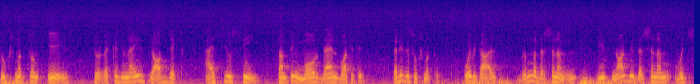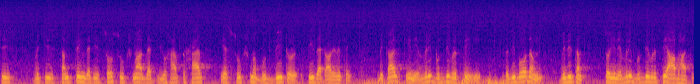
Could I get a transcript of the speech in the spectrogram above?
Sukshmatvam is to recognize the object as you see something more than what it is. That is the sukshmatvam. Why? Because Brahma Darshanam is not the Darshanam which is, which is something that is so sukshma that you have to have a sukshma buddhi to see that or anything. Because in every buddhi vritti, pradibodham viditam. So in every buddhi vritti abhati.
